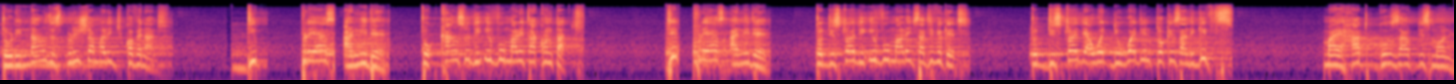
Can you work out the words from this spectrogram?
to renounce the spiritual marriage covenant. Deep prayers are needed to cancel the evil marital contact. Deep prayers are needed to destroy the evil marriage certificate, to destroy the, the wedding tokens and the gifts. My heart goes out this morning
